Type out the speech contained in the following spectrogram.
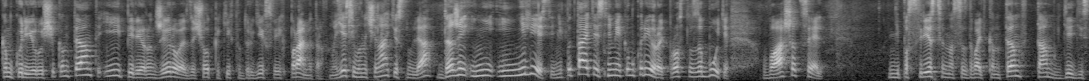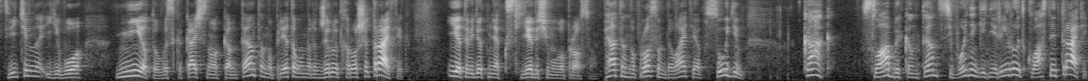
конкурирующий контент и переранжировать за счет каких-то других своих параметров. Но если вы начинаете с нуля, даже и не, и не лезьте, не пытайтесь с ними конкурировать, просто забудьте. Ваша цель непосредственно создавать контент там, где действительно его нету высококачественного контента, но при этом он ранжирует хороший трафик. И это ведет меня к следующему вопросу. Пятым вопросом давайте обсудим, как Слабый контент сегодня генерирует классный трафик,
